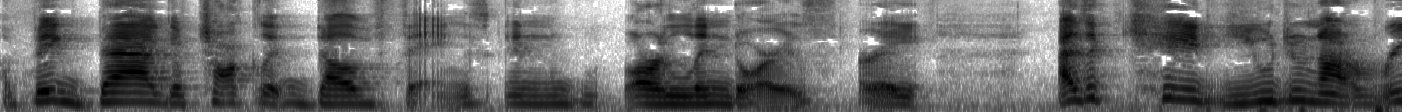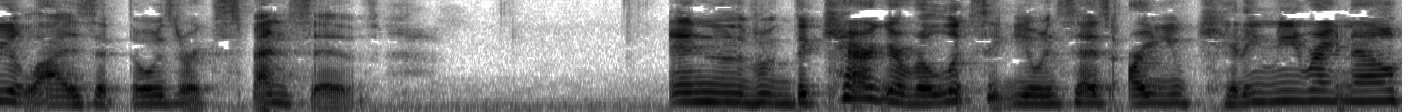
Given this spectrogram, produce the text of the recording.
a big bag of chocolate dove things in or Lindors, right? As a kid, you do not realize that those are expensive. And the, the, caregiver looks at you and says, Are you kidding me right now?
